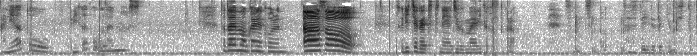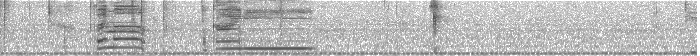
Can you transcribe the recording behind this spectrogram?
ありがとうありがとうございます。ただいまお帰りのコールああそう。そうリチャがやっててね自分もやりたかったから。そうちょっとさせていただきました。ただいまおかえりっていう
